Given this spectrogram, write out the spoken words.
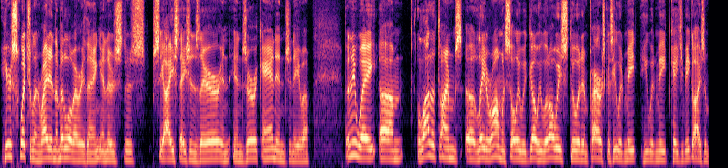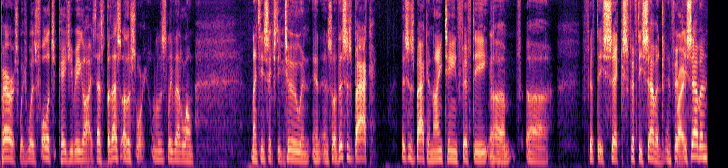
Here's Switzerland, right in the middle of everything. And there's there's CIA stations there in, in Zurich and in Geneva. But anyway, um, a lot of the times uh, later on when Solie would go, he would always do it in Paris because he would meet he would meet KGB guys in Paris, which was full of KGB guys. That's but that's another story. Let's leave that alone. 1962, and, and, and so this is back. This is back in 1950, um, uh, 56, 57, and 57.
